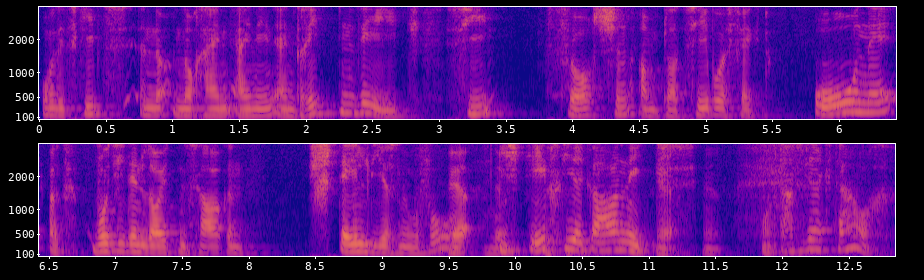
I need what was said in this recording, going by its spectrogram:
Und jetzt gibt es noch ein, einen, einen dritten Weg. Sie forschen am Placebo-Effekt ohne, äh, wo Sie den Leuten sagen, stell dir es nur vor, ja, ja. ich gebe dir gar nichts. Ja, Und das wirkt auch.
